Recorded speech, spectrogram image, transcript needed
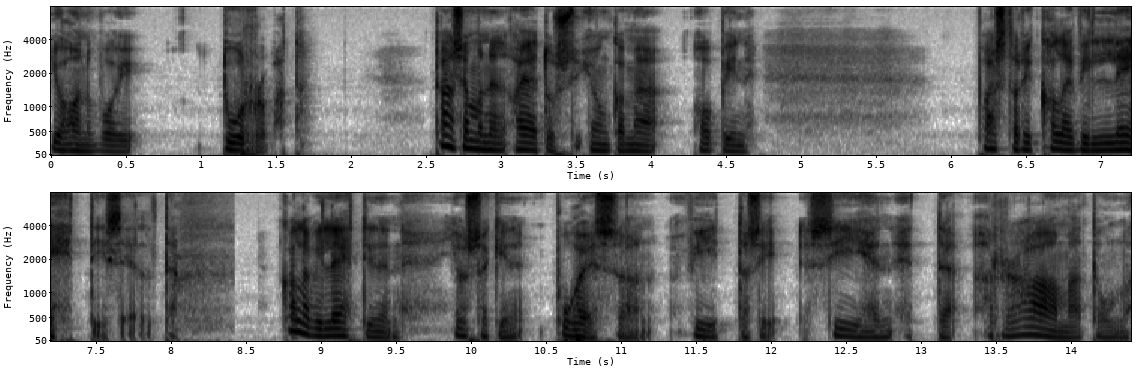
johon voi turvata. Tämä on semmoinen ajatus, jonka mä opin pastori Kalevi Lehtiseltä. Kalevi Lehtinen jossakin puheessaan viittasi siihen, että raamatun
